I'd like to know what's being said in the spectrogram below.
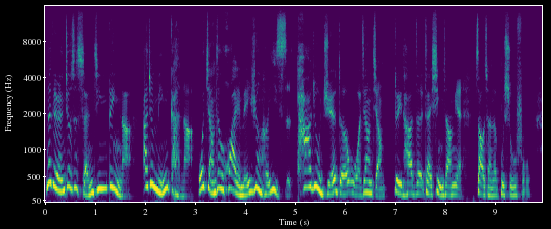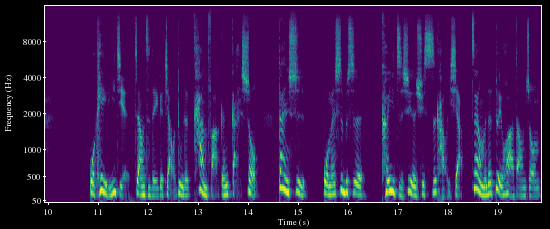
那个人就是神经病呐，啊，就敏感呐，我讲这个话也没任何意思，他就觉得我这样讲对他的在性上面造成了不舒服。我可以理解这样子的一个角度的看法跟感受，但是我们是不是可以仔细的去思考一下，在我们的对话当中，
